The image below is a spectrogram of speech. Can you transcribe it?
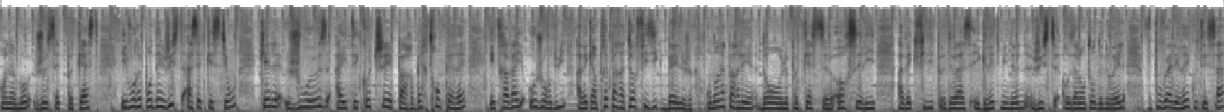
en un mot, je 7 podcast, et vous répondez juste à cette question quelle joueuse a été coachée par Bertrand Perret et travaille aujourd'hui avec un préparateur physique belge? On en a parlé dans le podcast hors série avec Philippe Dehaas et Grete Minen, juste aux alentours de Noël. Vous pouvez aller réécouter ça,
